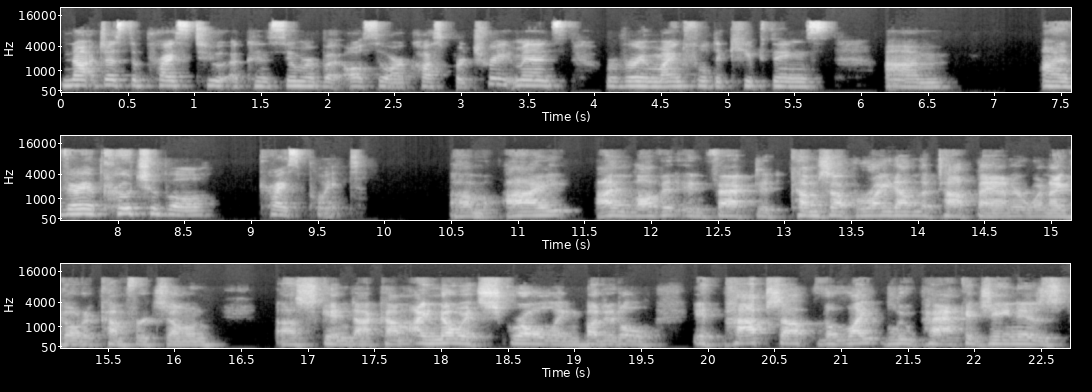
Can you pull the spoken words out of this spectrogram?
not just the price to a consumer but also our cost per treatments we're very mindful to keep things um, on a very approachable price point. Um, I I love it. In fact, it comes up right on the top banner when I go to Comfort Zone uh, skin.com. I know it's scrolling, but it'll it pops up. The light blue packaging is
